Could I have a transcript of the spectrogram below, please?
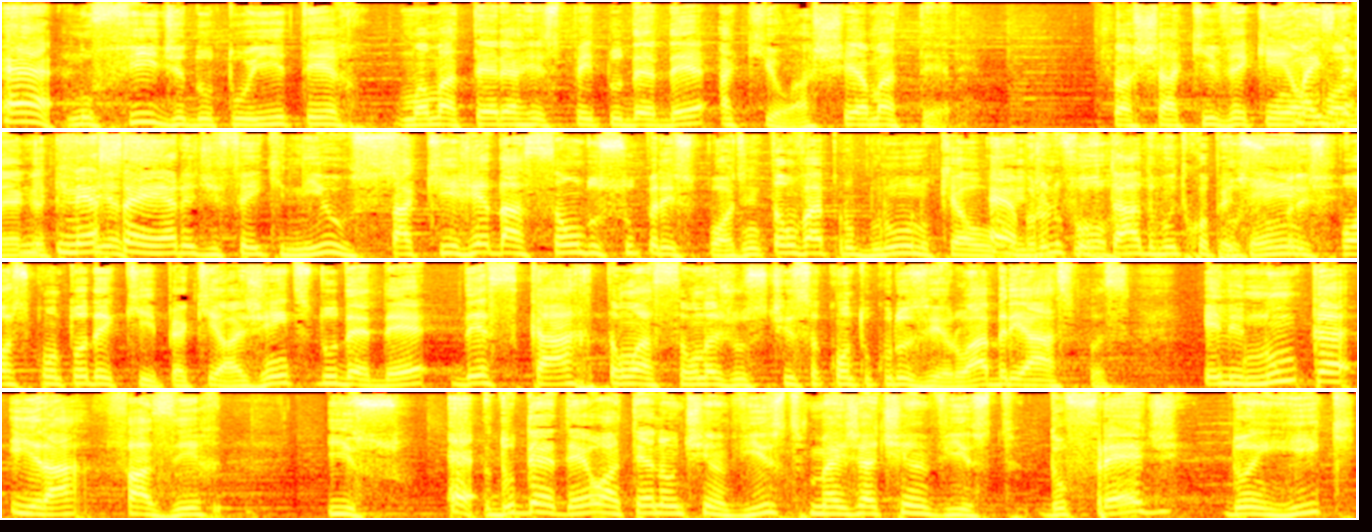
é. no feed do Twitter uma matéria a respeito do Dedé. Aqui, ó, achei a matéria. Deixa eu achar aqui, ver quem é Mas o colega que nessa fez. era de fake news, Tá aqui, redação do Super Esporte. Então vai pro Bruno, que é o. É, Bruno Furtado, muito competente. Super Esporte com toda a equipe. Aqui, ó. Agentes do Dedé descartam a ação da justiça contra o Cruzeiro. Abre aspas. Ele nunca irá fazer isso. É, do Dedé eu até não tinha visto, mas já tinha visto do Fred, do Henrique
